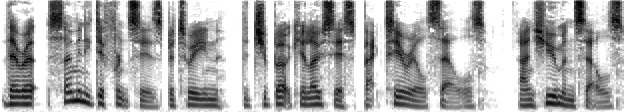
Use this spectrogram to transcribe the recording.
there are so many differences between the tuberculosis bacterial cells and human cells.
